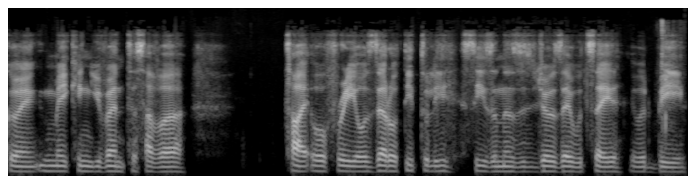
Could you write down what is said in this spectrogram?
going making Juventus have a title free or zero titoli season, as Jose would say, it would be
